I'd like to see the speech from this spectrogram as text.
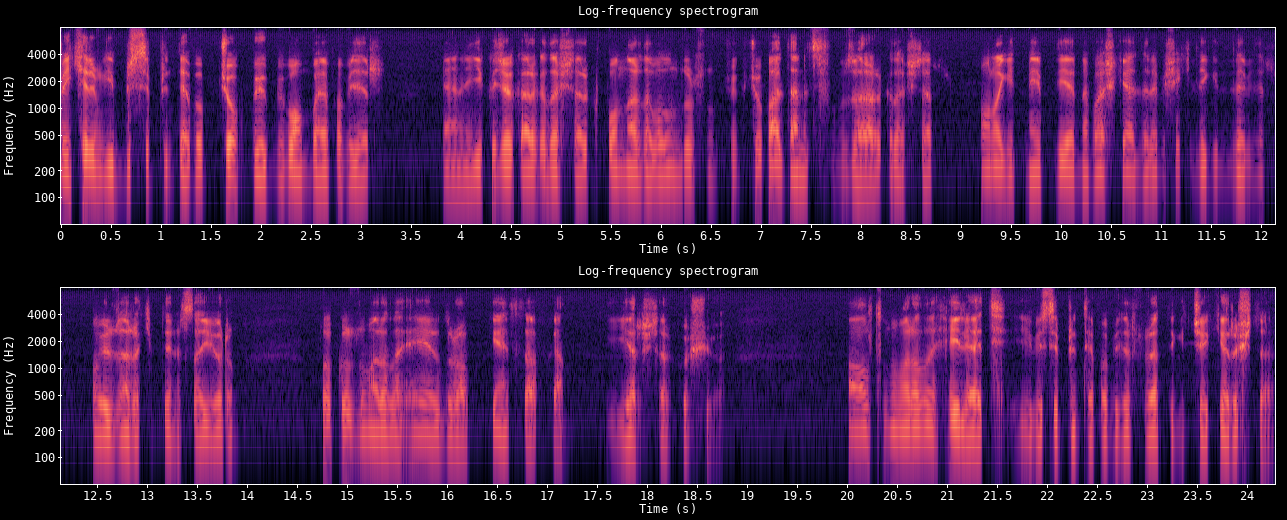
Bekir'im gibi bir sprint yapıp çok büyük bir bomba yapabilir. Yani yıkacak arkadaşlar kuponlarda bulundursun. Çünkü çok alternatifimiz var arkadaşlar ona gitmeyip diğerine başka yerlere bir şekilde gidilebilir. O yüzden rakiplerini sayıyorum. 9 numaralı Airdrop genç safkan iyi yarışlar koşuyor. 6 numaralı Hilet iyi bir sprint yapabilir. Süratli gidecek yarışta.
